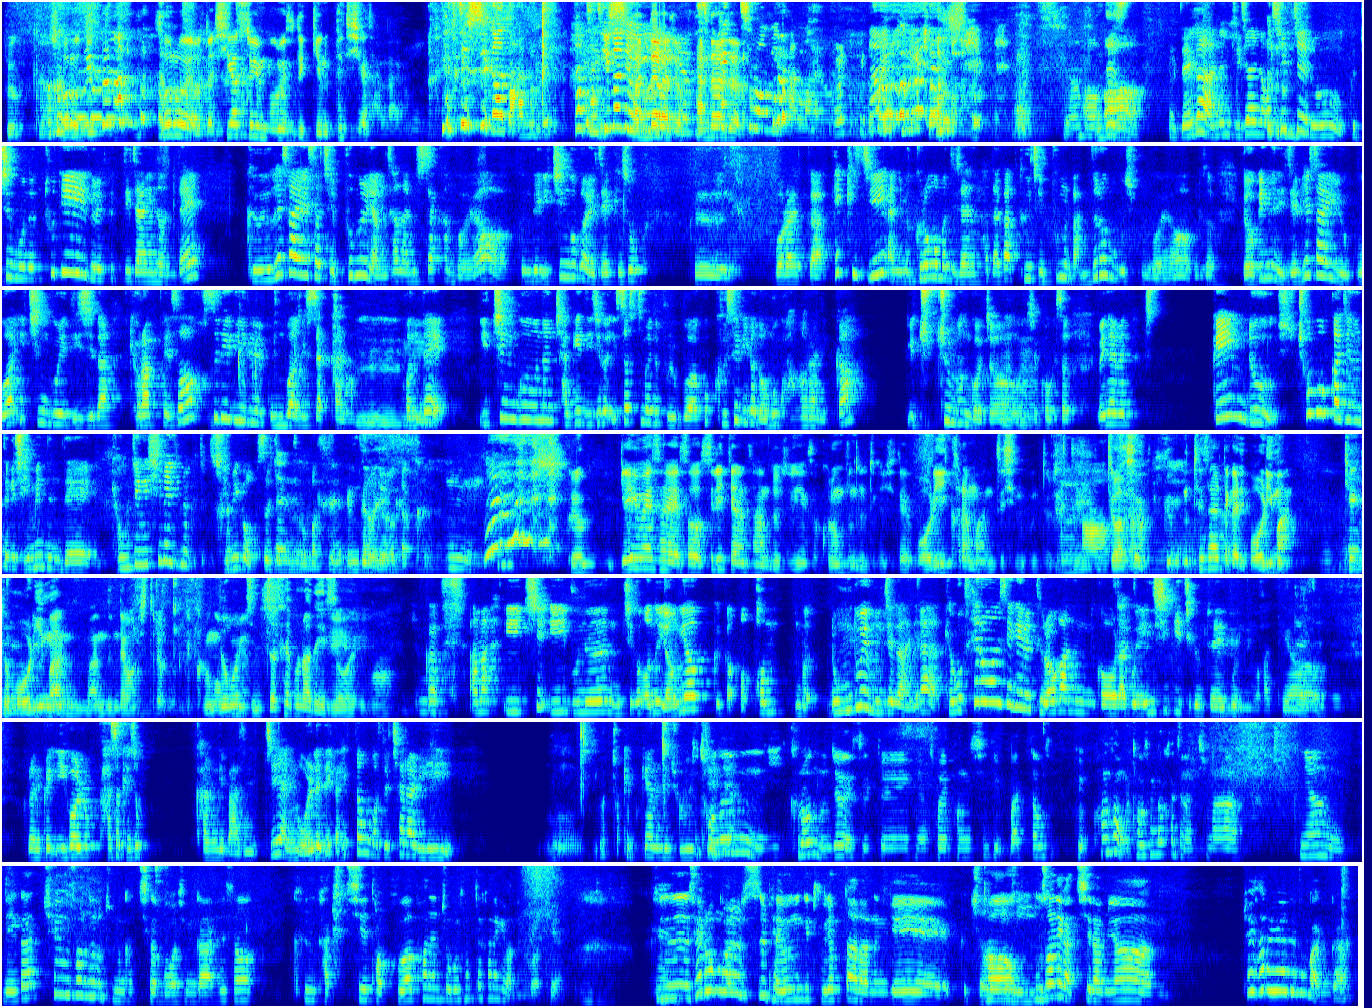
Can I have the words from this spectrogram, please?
그리고 그 서로 느- 서로의 어떤 시각적인 부분에서 느끼는 패티시가 달라요. 패티시가 다른데 자기만의 간단하죠. 의견이라고 간단하죠. 스펙트럼이 달라요. 어, 근데 아, 내가 아는 디자이너가 실제로 그 친구는 2D 그래픽 디자이너인데 그 회사에서 제품을 양산하기 시작한 거예요. 근데 이 친구가 이제 계속 그 뭐랄까 패키지 아니면 그런 것만 디자인을 하다가 그 제품을 만들어 보고 싶은 거예요. 그래서 여기는 이제 회사의 요구와 이 친구의 니즈가 결합해서 3D를 공부하기 시작한 음, 음. 건데 이 친구는 자기 니즈가 있었음에도 불구하고 그 세계가 너무 광활하니까 주춤한 거죠. 음, 음. 그래서 거기서 왜냐하면 게임도 초보까지는 되게 재밌는데 경쟁이 심해지면 그때 재미가 없어지는 네, 것 네. 같은. 힘들어요. 딱 음. 그리고 게임 회사에서 3D 하는 사람들 중에서 그런 분들도 계시대요. 머리카락 만드시는 분들은 음. 아, 들어와서 그렇지. 그 퇴사할 때까지 머리만 캐릭터 네네. 머리만 만든다고 하시더라고요. 근데 그런 거 보면 진짜 세분화돼 있어가지고. 아마 이, 치, 이 분은 지금 어느 영역, 그러니까 어, 범, 뭐, 농도의 문제가 아니라 결국 새로운 세계를 들어가는 거라고 네네. 인식이 지금 되고 있는 것 같아요. 네네네. 그러니까 이걸로 가서 계속 가는 게 맞을지 아니면 원래 내가 했던 것을 차라리 음, 더 깊게 하는 게 좋을지. 저는 이, 그런 문제가 있을 때 그냥 저의 방식이 맞다고 생- 그 항상 옳다고 생각하진 않지만 그냥 내가 최우선으로 두는 가치가 무엇인가 해서 그 가치에 더 부합하는 쪽을 선택하는 게 맞는 것 같아요. 그 새로운 것을 배우는 게 두렵다라는 게. 더 음. 우선의 가치라면 퇴사를 해야 되는 거 아닌가요?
